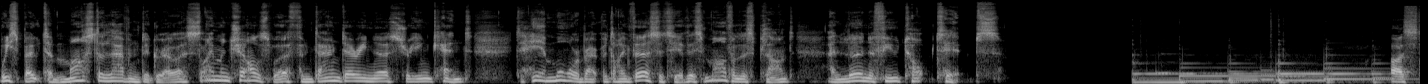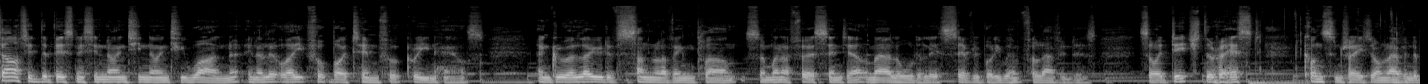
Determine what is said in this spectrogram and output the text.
We spoke to master lavender grower Simon Charlesworth from Downderry Nursery in Kent to hear more about the diversity of this marvellous plant and learn a few top tips. I started the business in 1991 in a little 8 foot by 10 foot greenhouse and grew a load of sun loving plants. And when I first sent out the mail order lists, everybody went for lavenders. So I ditched the rest, concentrated on lavender.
